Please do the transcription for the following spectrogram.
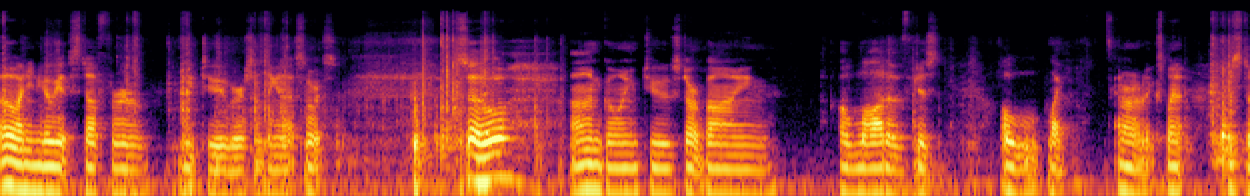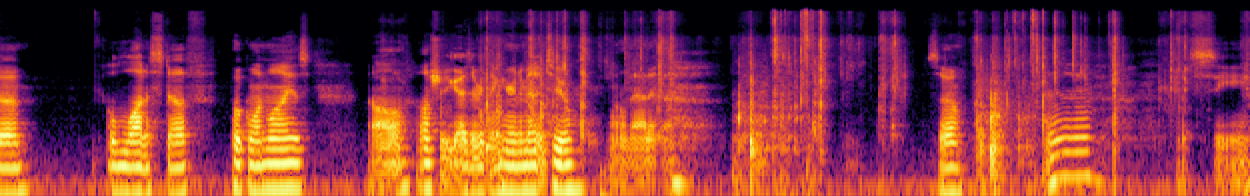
oh I need to go get stuff for YouTube or something of that sort. So I'm going to start buying a lot of just a like I don't know how to explain it just uh, a lot of stuff Pokemon wise I'll, I'll show you guys everything here in a minute too while I'm at it. So, uh, let's see.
